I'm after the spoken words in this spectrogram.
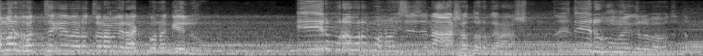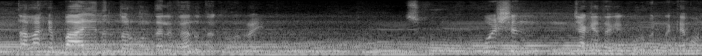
আমার ঘর থেকে বেরো তোর আমি রাখব না, গেল। এরপর আবার মনে হয়েছে যে না আসা দরকার আসলো। এরকম হয়ে গেল তো তালাকে বাইনের তোর কোন তাহলে ভ্যালু থাকল রাইট যাকে তাকে করবেন না, কেমন?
